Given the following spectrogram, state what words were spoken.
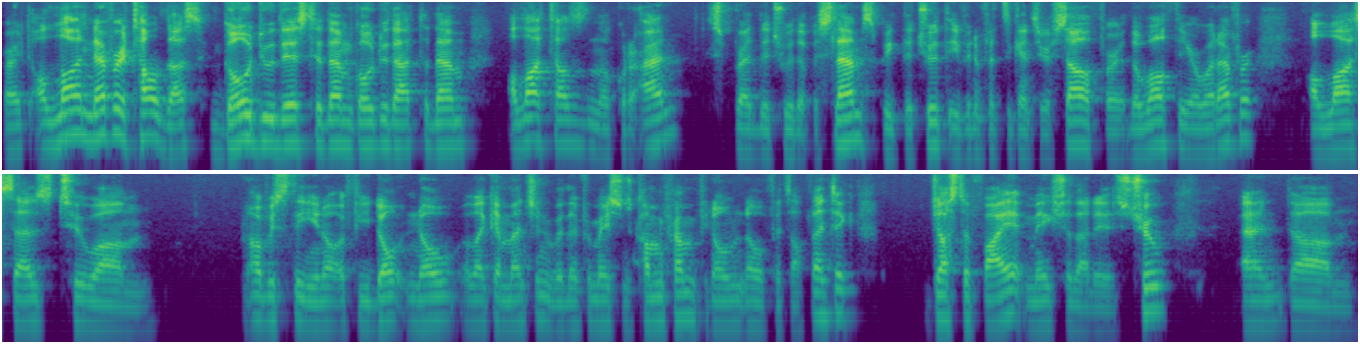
right? Allah never tells us, go do this to them, go do that to them. Allah tells us in the Quran, spread the truth of Islam, speak the truth, even if it's against yourself or the wealthy or whatever. Allah says to, um, obviously, you know, if you don't know, like I mentioned, where the information is coming from, if you don't know if it's authentic, justify it, make sure that it is true. And, um,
